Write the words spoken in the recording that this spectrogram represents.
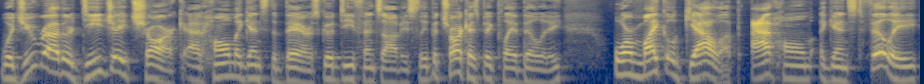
Would you rather DJ Chark at home against the Bears, good defense, obviously, but Chark has big playability, or Michael Gallup at home against Philly?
